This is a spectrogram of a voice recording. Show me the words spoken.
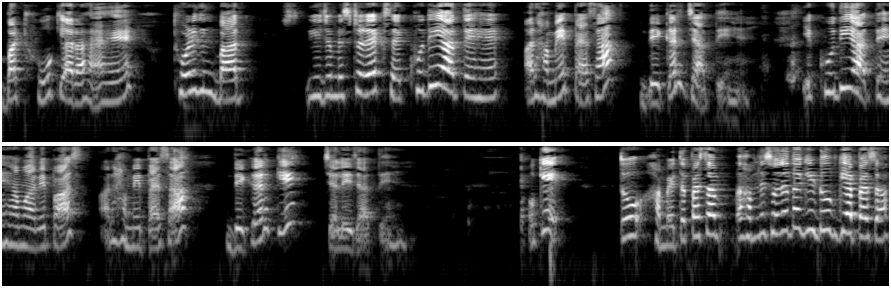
बट हो क्या रहा है? थोड़े दिन बाद ये जो मिस्टर एक्स है, खुद ही आते हैं और हमें पैसा देकर जाते हैं। ये खुद ही आते हैं हमारे पास और हमें पैसा देकर के चले जाते हैं। ओके? तो हमें तो पैसा, हमने सोचा था कि डूब गया पैसा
